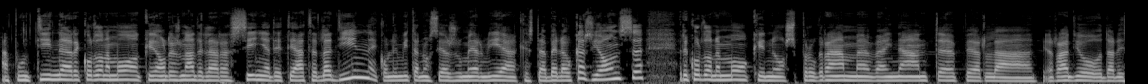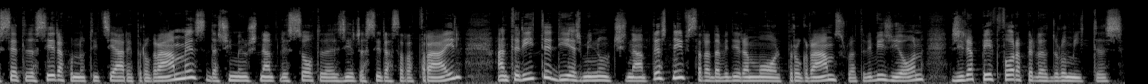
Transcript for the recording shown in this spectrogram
A Puntin ricordiamo che è un regionale della rassegna del Teatro Ladin e con l'invito non si assumer via questa bella occasione. Ricordiamo che il nostro programma va in ante per la radio dalle 7 da sera con notiziari e programmi, da 5 minuti in le sotto da 10 da sera sarà trail, anterite 10 minuti in le sniv sarà da vedere mo il programma sulla televisione, gira per fuori per le Dolomites.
